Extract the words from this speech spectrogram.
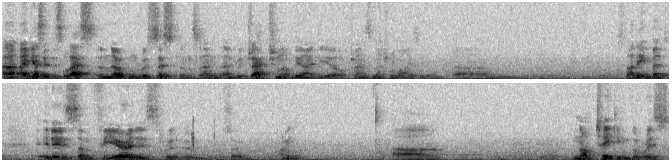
uh, I guess it is less an open resistance and, and rejection of the idea of transnationalizing um, studying, but it is some fear, it is, so, I mean, uh, not taking the risk,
